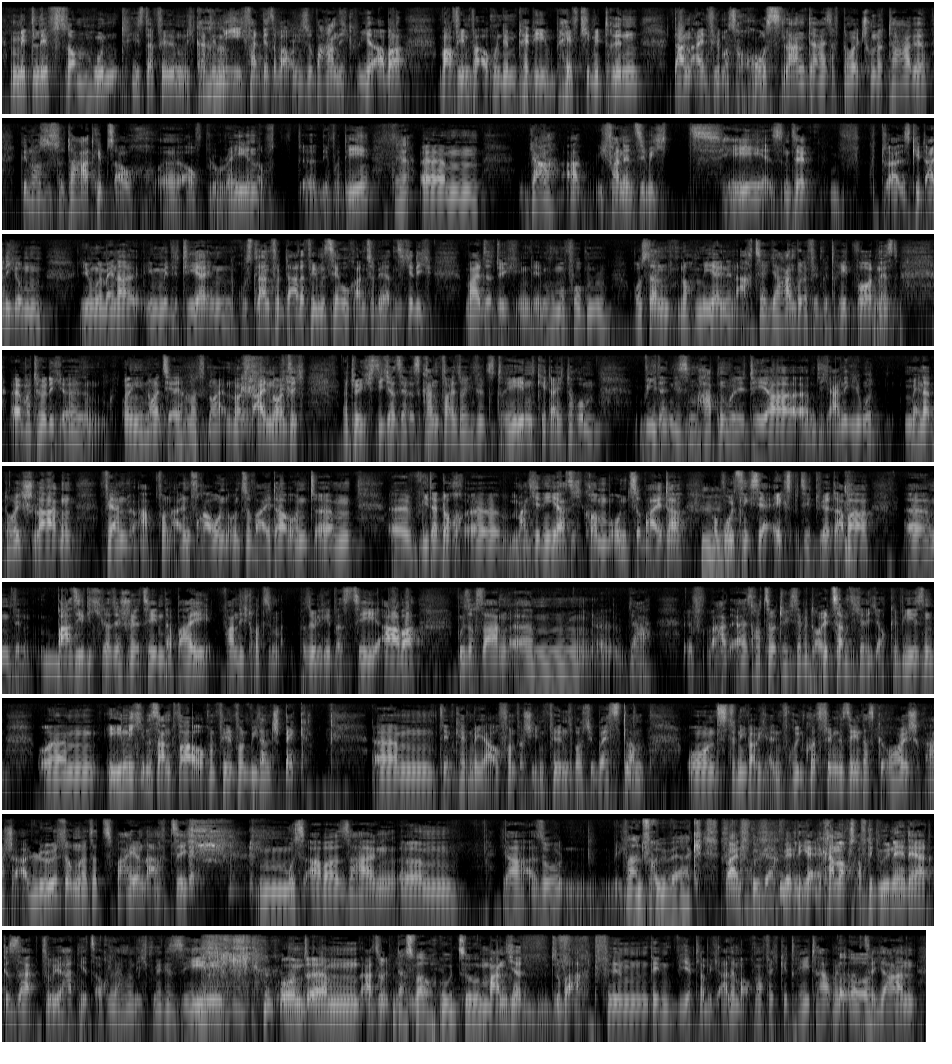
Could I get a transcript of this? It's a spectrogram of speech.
mit Liv som Hund hieß der Film. Ich kannte Aha. nie, ich fand jetzt aber auch nicht so wahnsinnig queer, aber war auf jeden Fall auch in dem Teddy-Heftchen mit drin. Dann ein Film aus Russland, der heißt auf Deutsch 100 Tage Genosse Soldat, gibt's auch äh, auf Blu-ray und auf äh, DVD. Ja. Ähm, ja, ich fand den ziemlich zäh. Es, sind sehr, es geht eigentlich um junge Männer im Militär in Russland. Von da der Film ist sehr hoch anzuwerten, sicherlich, weil es natürlich in dem homophoben Russland noch mehr in den 80er Jahren, wo der Film gedreht worden ist, äh, natürlich äh, in den 90er Jahren, 1991, natürlich sicher sehr riskant war, einen solchen Film zu drehen. Es geht eigentlich darum, wie dann in diesem harten Militär äh, sich einige junge Männer durchschlagen, fernab von allen Frauen und so weiter und ähm, äh, wieder doch äh, manche näher sich kommen und so weiter, hm. obwohl es nicht sehr explizit wird, aber ähm, denn war sicherlich sehr schöne Szenen dabei, fand ich trotzdem persönlich etwas zäh, aber muss auch sagen, ähm, äh, ja, er ist trotzdem natürlich sehr bedeutsam sicherlich auch gewesen. Ähm, ähnlich interessant war auch ein Film von Wieland Speck. Ähm, den kennen wir ja auch von verschiedenen Filmen, zum Beispiel Westlam. Und daneben habe ich einen frühen Kurzfilm gesehen, Das Geräusch rasche Erlösung 1982. Muss aber sagen, ähm, ja, also ich, war ein Frühwerk. War ein Frühwerk, wirklich. Er kam auch auf die Bühne, der hat gesagt, so, wir hatten jetzt auch lange nicht mehr gesehen. Und ähm, also das war auch gut so. Mancher Super 8 Film, den wir, glaube ich, alle auch mal vielleicht gedreht haben in den oh 80er Jahren,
